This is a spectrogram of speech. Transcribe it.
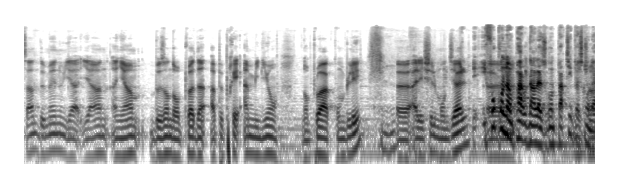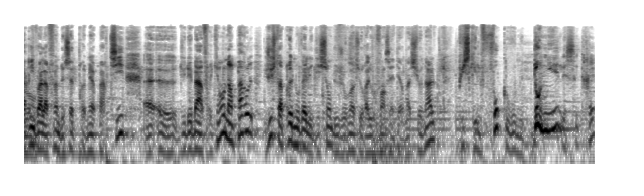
c'est un, domaine où il y a, il y a, un, il y a un besoin d'emploi d'à peu près un million d'emplois à combler mhm. euh, à l'échelle mondiale. Il faut qu'on en parle dans la seconde partie, parce qu'on arrive à la fin de cette première partie euh, euh, du débat africain. On en parle juste après une nouvelle édition du journal sur Radio France Internationale, puisqu'il faut que vous nous donniez les secrets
